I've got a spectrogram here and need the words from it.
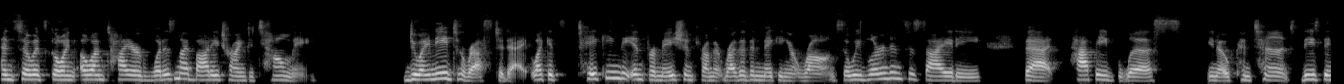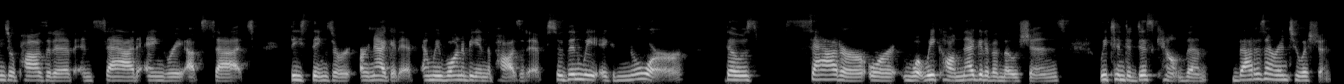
And so it's going, oh, I'm tired. What is my body trying to tell me? Do I need to rest today? Like it's taking the information from it rather than making it wrong. So we've learned in society that happy, bliss, you know, content, these things are positive, and sad, angry, upset, these things are, are negative, and we want to be in the positive. So then we ignore those sadder or what we call negative emotions. We tend to discount them. That is our intuition.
